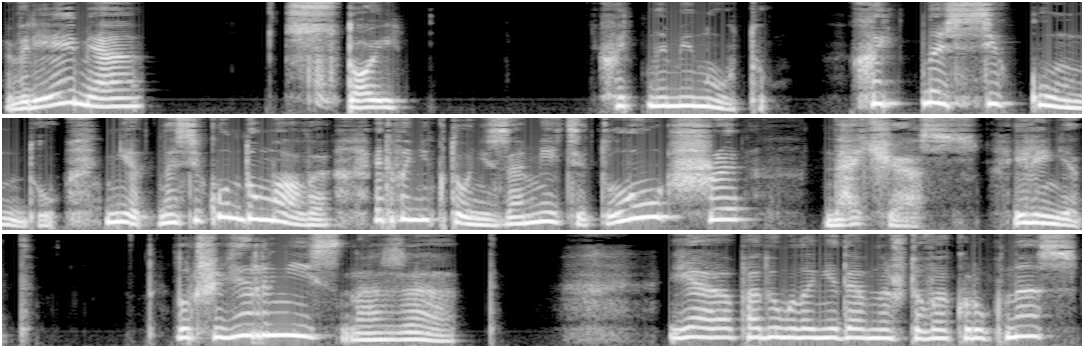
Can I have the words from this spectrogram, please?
время! Стой! Хоть на минуту. Хоть на секунду. Нет, на секунду мало. Этого никто не заметит. Лучше на час. Или нет? Лучше вернись назад. Я подумала недавно, что вокруг нас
